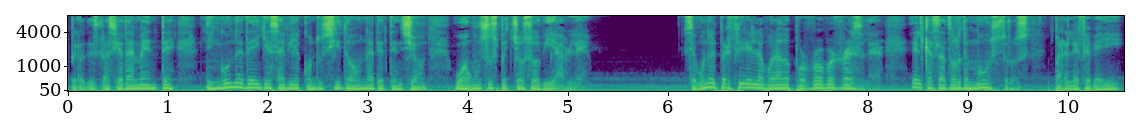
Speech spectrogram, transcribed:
pero desgraciadamente ninguna de ellas había conducido a una detención o a un sospechoso viable. Según el perfil elaborado por Robert Ressler, el cazador de monstruos, para el FBI,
